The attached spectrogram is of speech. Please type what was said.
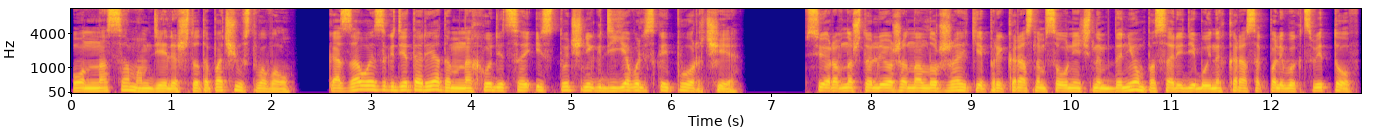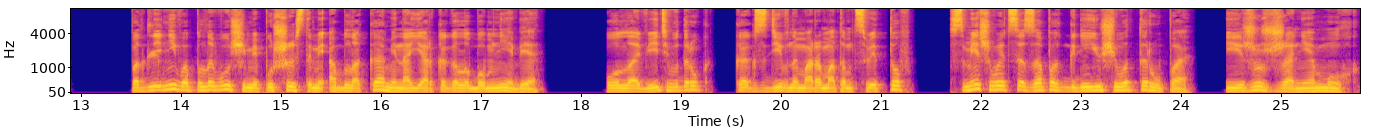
Он на самом деле что-то почувствовал. Казалось, где-то рядом находится источник дьявольской порчи. Все равно, что лежа на лужайке прекрасным солнечным днем посреди буйных красок полевых цветов, под лениво плывущими пушистыми облаками на ярко-голубом небе, уловить вдруг, как с дивным ароматом цветов, смешивается запах гниющего трупа и жужжание мух.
